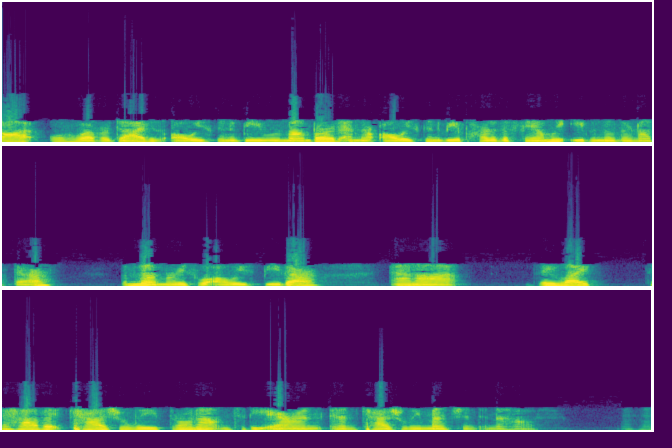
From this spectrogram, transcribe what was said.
Scott or whoever died is always going to be remembered, and they're always going to be a part of the family, even though they're not there. The memories will always be there, and uh, they like to have it casually thrown out into the air and, and casually mentioned in the house. Mm-hmm.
